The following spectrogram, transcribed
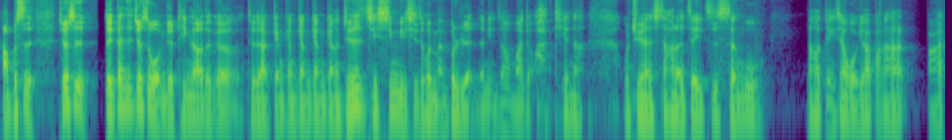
啊？不是，就是对，但是就是我们就听到这个，就是啊，刚刚刚刚，其实其心里其实会蛮不忍的，你知道吗？就啊，天哪，我居然杀了这一只生物，然后等一下我又要把它把它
